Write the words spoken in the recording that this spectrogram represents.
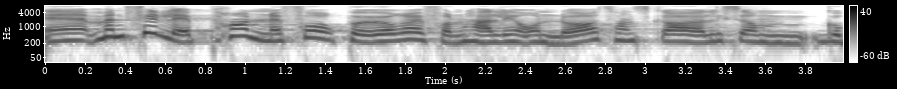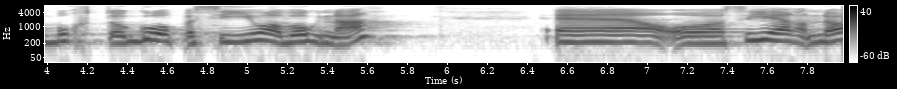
Eh, men Philip han får på øret fra Den hellige ånd at han skal liksom gå bort og gå på sida av vogna. Eh, og så gjør han det,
